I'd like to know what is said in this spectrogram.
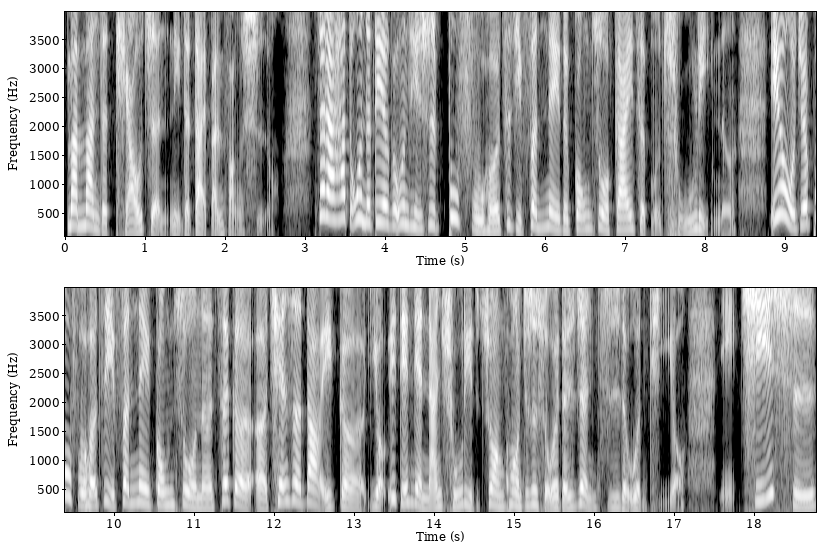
慢慢的调整你的代班方式哦。再来，他问的第二个问题是不符合自己分内的工作该怎么处理呢？因为我觉得不符合自己分内工作呢，这个呃牵涉到一个有一点点难处理的状况，就是所谓的认知的问题哦。其实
